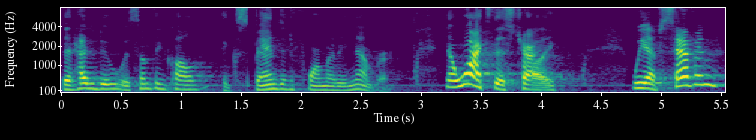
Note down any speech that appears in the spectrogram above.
that had to do with something called expanded form of a number. Now watch this, Charlie. We have 7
